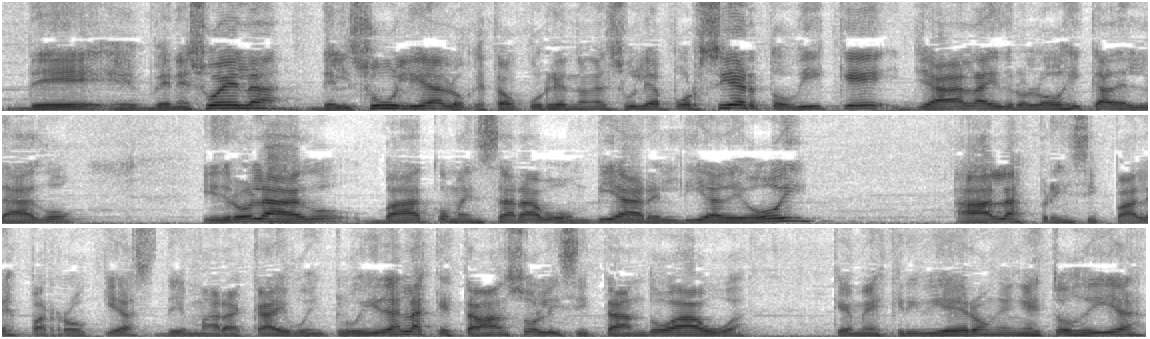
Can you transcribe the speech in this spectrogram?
de eh, Venezuela, del Zulia, lo que está ocurriendo en el Zulia. Por cierto, vi que ya la hidrológica del lago Hidrolago va a comenzar a bombear el día de hoy a las principales parroquias de Maracaibo, incluidas las que estaban solicitando agua que me escribieron en estos días,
